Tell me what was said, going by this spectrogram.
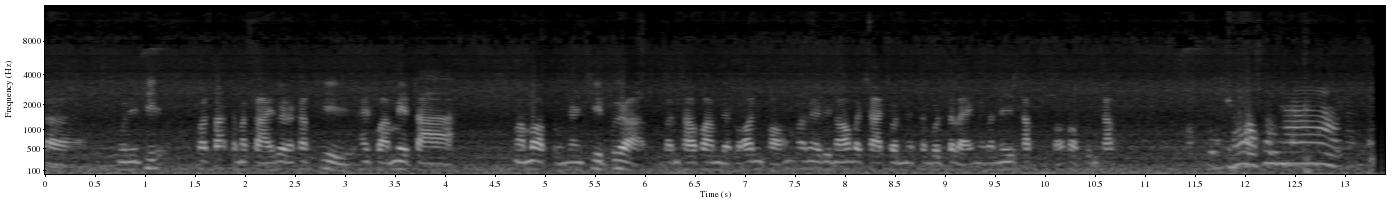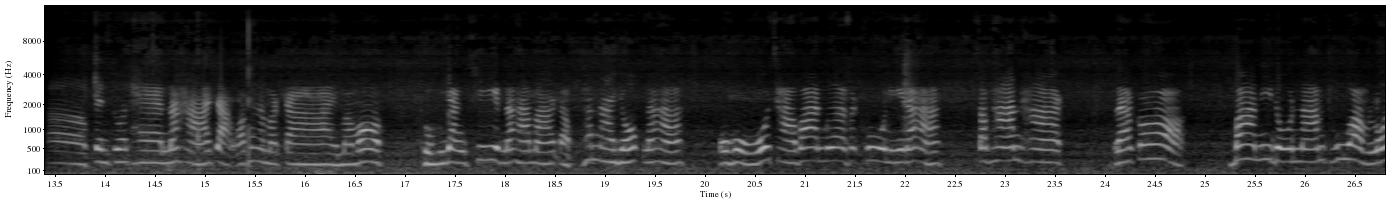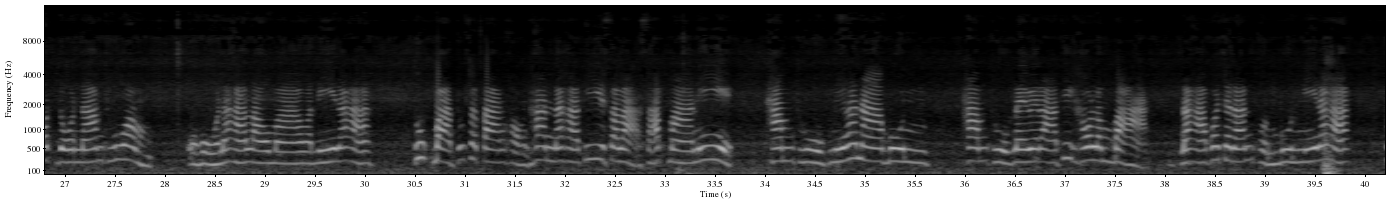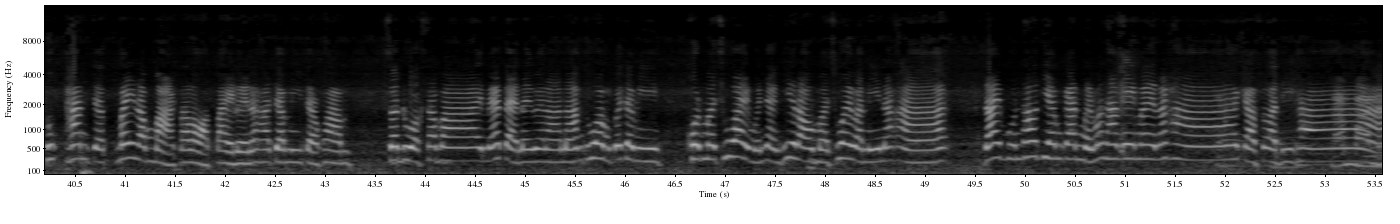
เอ่อมูลนิธิวัดพระธรรมกายด้วยนะครับ ที่ให้ความเมตตามามอบถุงยางชีพเพื่อบรรเทาความเดือดร้อนของพ่อแม่พี่น้องประชาชนในตำบลแถลงในวันนี้ครับ ขอขอบคุณครับขอบคุณค่ะเอ่อเป็นตัวแทนนะคะจากวัดพระธรรมกายมามอบถุงยางชีพนะคะ มากับท่านนายกนะคะ โอ้โห ชาวบ้านเมื่อสักครู่นี้นะคะสะพานหักแล้วก็ บ้านนี่โดนน้ำท่วม รถโดนน้ำท่วม โอ้โหนะคะ เรามาวันนี้นะคะ ทุกบาททุกสตางค์ของท่านนะคะ ที่สละทรัพย์มานี่ทำถูกเนื้อนาบุญทำถูกในเวลาที่เขาลำบากนะคะ เพราะฉะนั้นผลบุญนี้นะคะ ทุกท่านจะไม่ลำบากตลอดไปเลยนะคะ จะมีแต่ความสะดวกสบาย แม้แต่ในเวลาน้ำท่วมก็จะมีคนมาช่วยเหมือนอย่างที่เรามาช่วยวันนี้นะคะ ได้บุญเท่าเทียมกันเหมือนมาทำเองเลยนะคะกับสวัสดีค่ะ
